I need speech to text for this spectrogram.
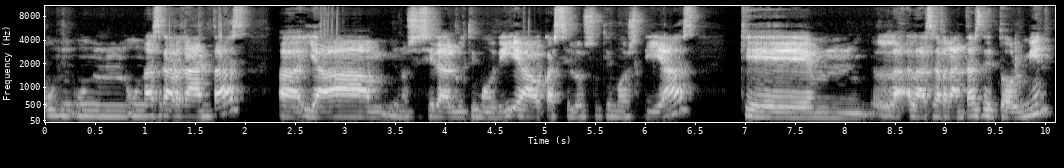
un- un- unas gargantas, ah, ya no sé si era el último día o casi los últimos días, que mm, la- las gargantas de Tolmin,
